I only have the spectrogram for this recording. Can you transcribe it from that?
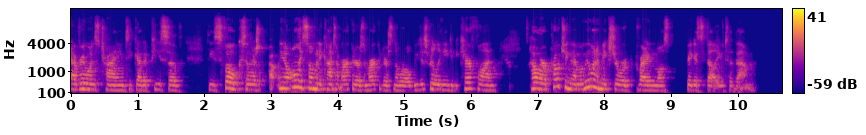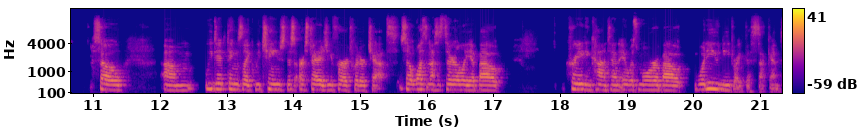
Everyone's trying to get a piece of these folks, and there's you know only so many content marketers and marketers in the world. We just really need to be careful on how we're approaching them, and we want to make sure we're providing the most biggest value to them. So um, we did things like we changed this our strategy for our Twitter chats. So it wasn't necessarily about creating content. It was more about what do you need right this second.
